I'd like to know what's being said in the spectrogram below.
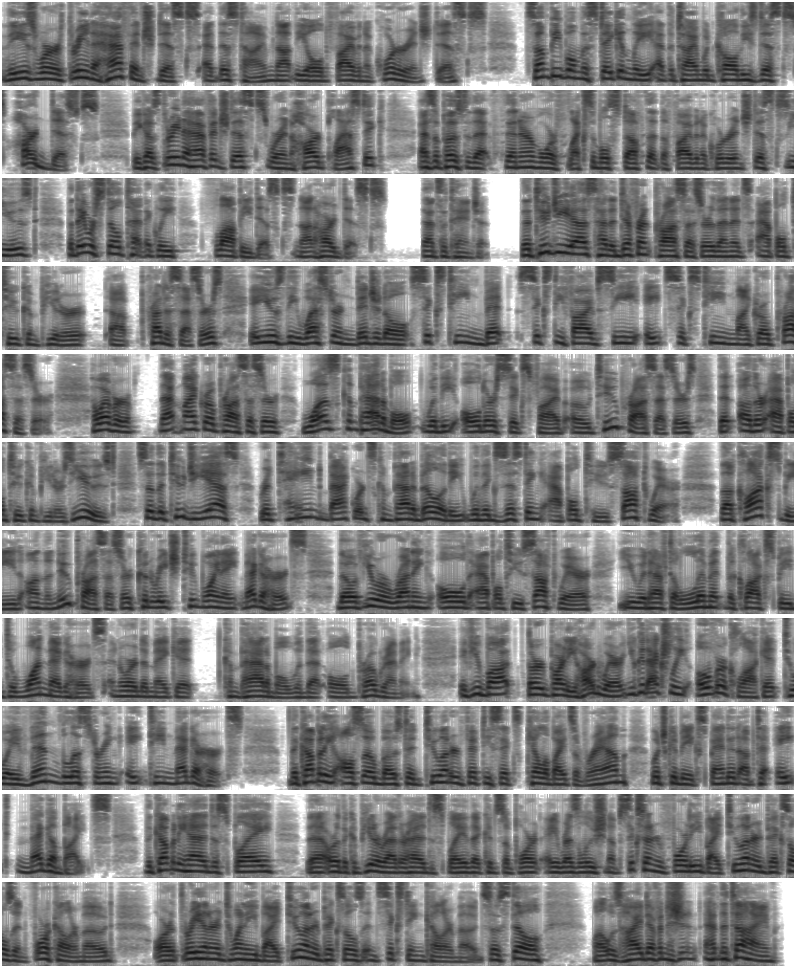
These were three and a half inch discs at this time, not the old five and a quarter inch discs. Some people mistakenly at the time would call these discs hard discs because three and a half inch discs were in hard plastic as opposed to that thinner, more flexible stuff that the five and a quarter inch discs used, but they were still technically floppy disks, not hard disks. That's a tangent. The 2GS had a different processor than its Apple II computer uh, predecessors. It used the Western Digital 16-bit 65C816 microprocessor. However, that microprocessor was compatible with the older 6502 processors that other Apple II computers used, so the 2GS retained backwards compatibility with existing Apple II software. The clock speed on the new processor could reach 2.8 megahertz, though if you were running old Apple II software, you would have to limit the clock speed to 1 megahertz in order to make it compatible with that old programming. If you bought third-party hardware, you could actually overclock it to a then blistering 18 megahertz. The company also boasted 256 kilobytes of RAM, which could be expanded up to 8 megabytes. The company had a display that, or the computer rather had a display that could support a resolution of 640 by 200 pixels in 4 color mode, or 320 by 200 pixels in 16 color mode. So still, while it was high definition at the time,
